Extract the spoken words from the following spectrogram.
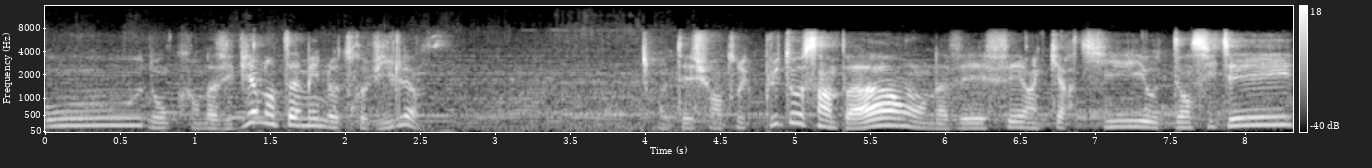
où donc on avait bien entamé notre ville. On était sur un truc plutôt sympa, on avait fait un quartier haute densité,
